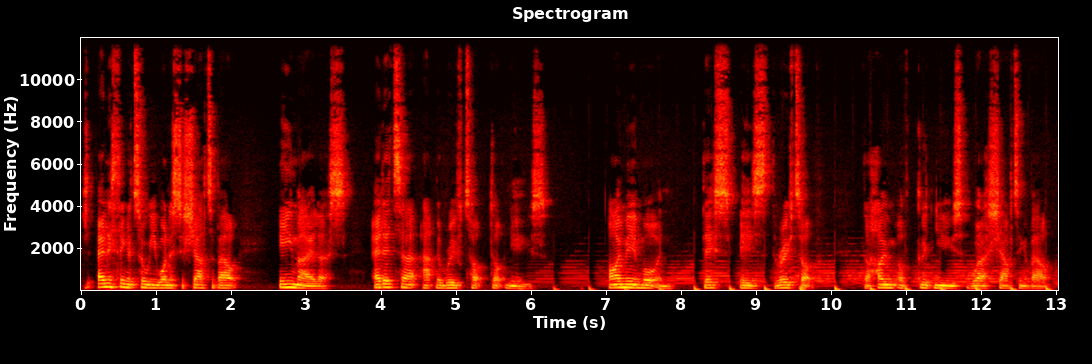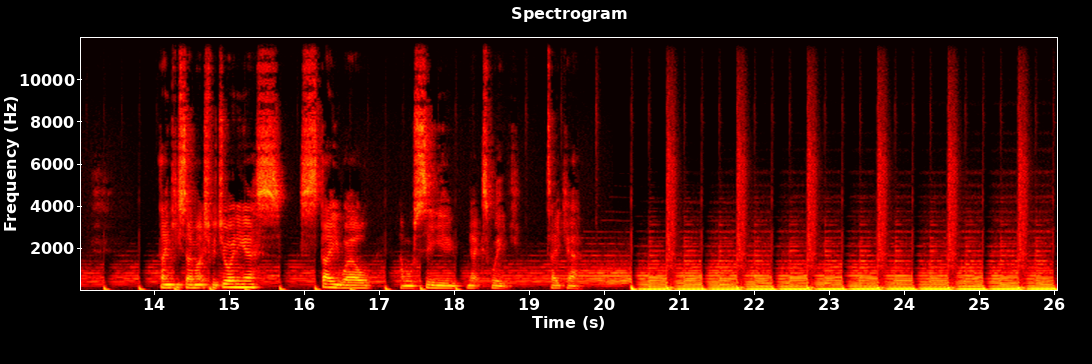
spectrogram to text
If there's anything at all you want us to shout about, email us editor at the rooftop.news. I'm Ian Morton. This is The Rooftop, the home of good news worth shouting about. Thank you so much for joining us. Stay well, and we'll see you next week. Take care. Thank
